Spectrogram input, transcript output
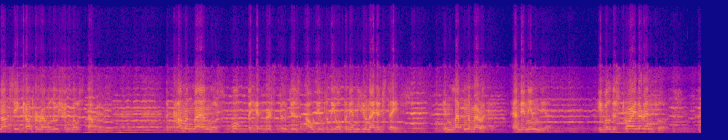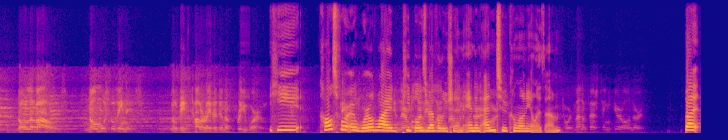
Nazi counter-revolution will stop it. The common man will smoke the Hitler stooges out into the open in the United States, in Latin America, and in India. He will destroy their influence. No Lavals, no Mussolinis will be tolerated in a free world. He calls for a worldwide people's revolution and an end to colonialism. But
